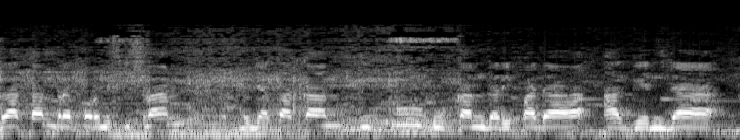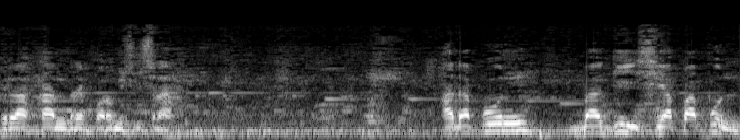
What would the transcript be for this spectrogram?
Gerakan Reformis Islam menyatakan itu bukan daripada agenda Gerakan Reformis Islam. Adapun bagi siapa pun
